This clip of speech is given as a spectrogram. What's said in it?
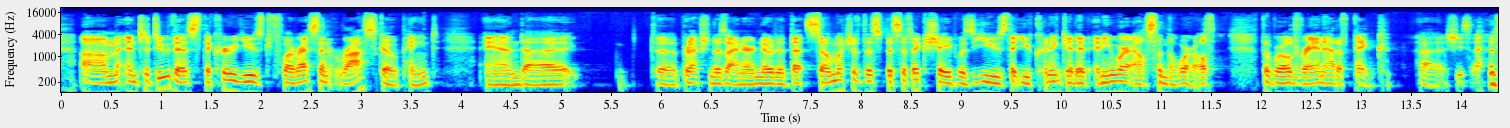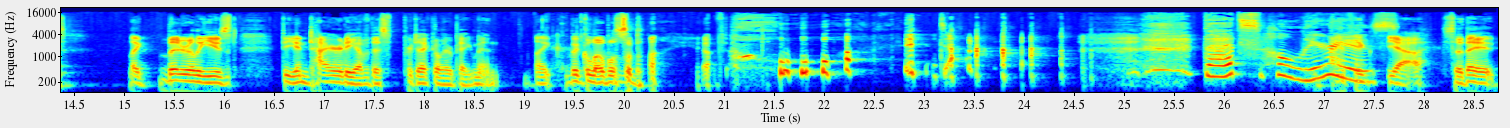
um, and to do this, the crew used fluorescent Rosco paint and uh, the production designer noted that so much of the specific shade was used that you couldn't get it anywhere else in the world. The world ran out of pink, uh, she said. like, literally used the entirety of this particular pigment, like the global supply. of it. That's I think, hilarious. yeah. So they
